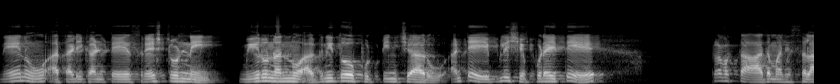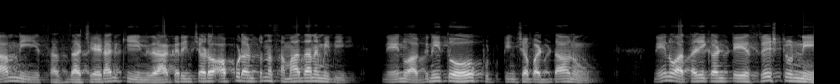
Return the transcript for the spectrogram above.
నేను అతడి కంటే శ్రేష్ఠుణ్ణి మీరు నన్ను అగ్నితో పుట్టించారు. అంటే ఇబ్లీష్ ఎప్పుడైతే ప్రవక్త ఆదం అలీస్లాంని సజ్జా చేయడానికి నిరాకరించాడో అప్పుడు అంటున్న సమాధానం ఇది నేను అగ్నితో పుట్టించబడ్డాను. నేను అతడి కంటే శ్రేష్ఠుణ్ణి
